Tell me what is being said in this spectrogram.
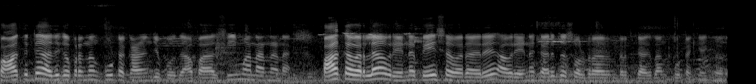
பார்த்துட்டு அதுக்கப்புறம் தான் கூட்டம் கழிஞ்சு போகுது. அப்போ சீமான் அண்ணனை பார்க்க வரல அவர் என்ன பேச வர்றாரு அவர் என்ன கருத்தை சொல்கிறாருன்றதுக்காக தான் கூட்டம் கேட்குறாரு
